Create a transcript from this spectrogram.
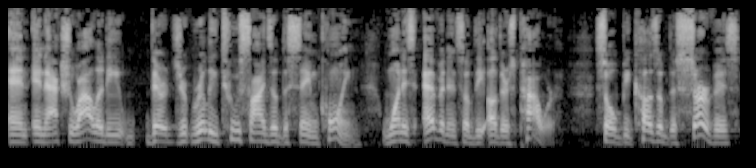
And in actuality, they're really two sides of the same coin. One is evidence of the other's power. So because of the service,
